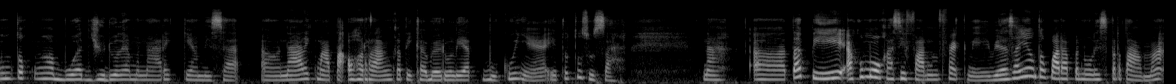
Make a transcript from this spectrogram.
untuk ngebuat judul yang menarik yang bisa uh, narik mata orang ketika baru lihat bukunya itu tuh susah nah Uh, tapi aku mau kasih fun fact nih. Biasanya untuk para penulis pertama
